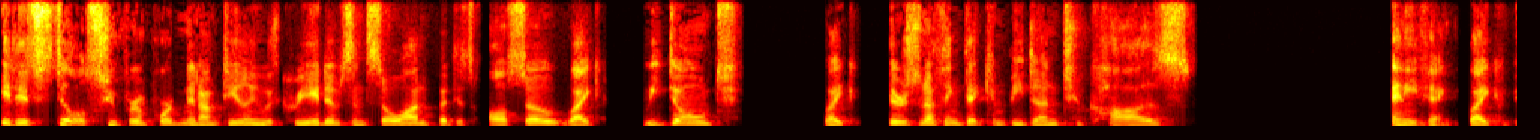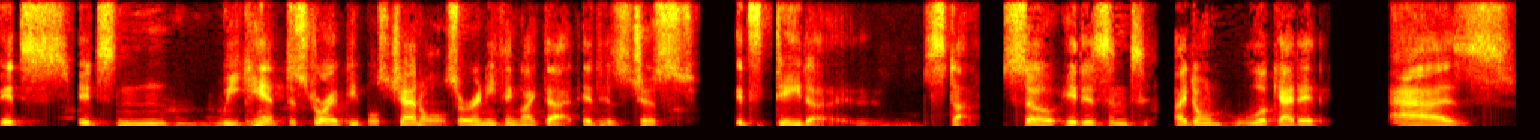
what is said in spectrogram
It is still super important that i'm dealing with creatives and so on but it's also like we don't like there's nothing that can be done to cause anything. Like it's it's we can't destroy people's channels or anything like that. It is just it's data uh, stuff. So it isn't i don't look at it as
